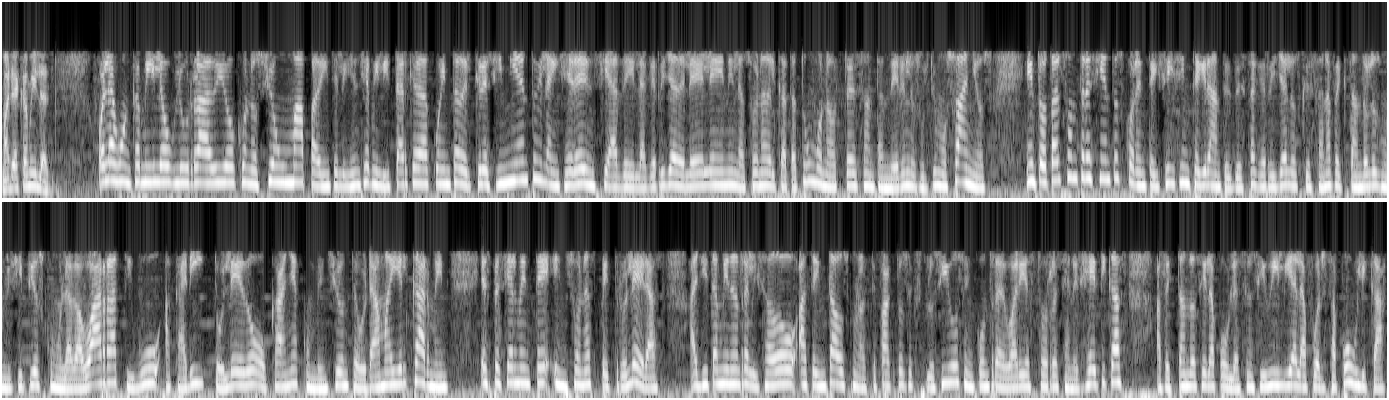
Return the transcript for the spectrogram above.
María Camila. Hola Juan Camilo, Blue Radio conoció un mapa de inteligencia militar que da cuenta del crecimiento y la injerencia de la guerrilla del ELN en la zona del Catatumbo, norte de Santander, en los últimos años. En total son 346 integrantes de esta guerrilla los que están afectando los municipios como La Gabarra, Tibú, Acarí, Toledo, Ocaña, Convención, Teorama y El Carmen, especialmente en zonas petroleras. Allí también han realizado atentados con artefactos explosivos en contra de varias torres energéticas, afectando así la población civil y a la fuerza pública.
